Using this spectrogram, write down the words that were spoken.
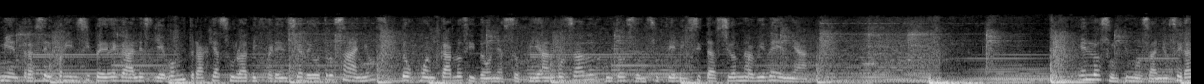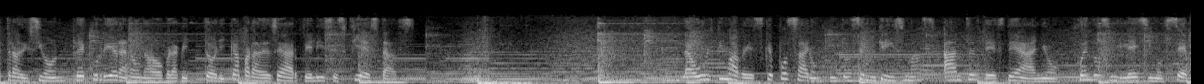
Mientras el príncipe de Gales lleva un traje azul a diferencia de otros años, don Juan Carlos y doña Sofía han gozado juntos en su felicitación navideña. En los últimos años era tradición recurrieran a una obra pictórica para desear felices fiestas. La última vez que posaron juntos en Christmas, antes de este año, fue en 2017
